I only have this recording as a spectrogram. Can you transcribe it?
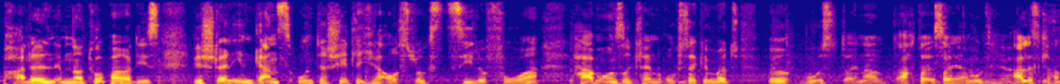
Paddeln im Naturparadies. Wir stellen Ihnen ganz unterschiedliche Ausflugsziele vor, haben unsere kleinen Rucksäcke mit. Äh, wo ist deiner? Ach, da ist er ja. Alles klar.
